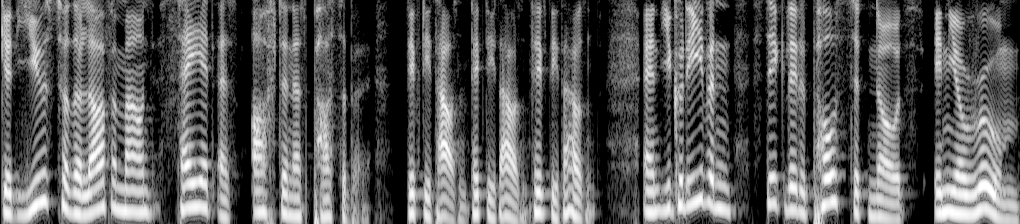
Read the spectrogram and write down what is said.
Get used to the love amount, say it as often as possible. 50,000, 50,000, 50,000. And you could even stick little post it notes in your room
